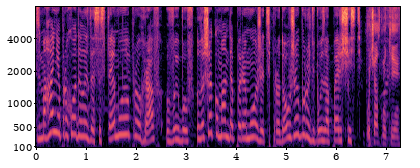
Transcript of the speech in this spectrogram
Змагання проходили за системою програв вибув. Лише команда переможець продовжує боротьбу за першість. Учасники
